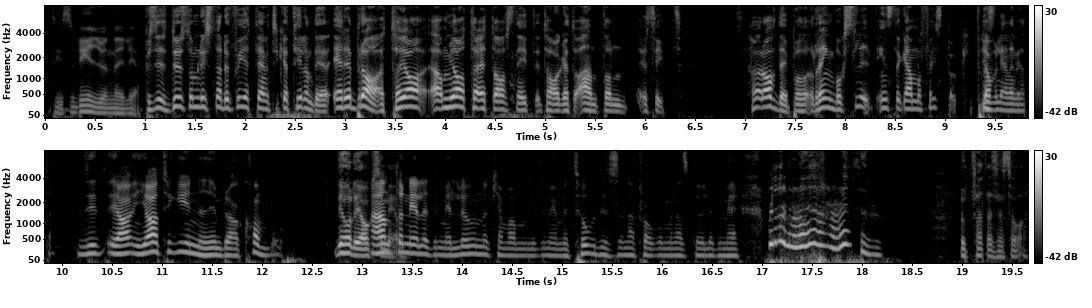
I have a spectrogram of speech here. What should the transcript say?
det, Så det är ju en möjlighet Precis, du som lyssnar, du får jättegärna tycka till om det. Är det bra? Tar jag, om jag tar ett avsnitt i taget och Anton är sitt, hör av dig på Regnbågsliv, Instagram och Facebook. Jag vill gärna veta. Det, ja, jag tycker ju ni är en bra kombo. Det håller jag också med Anton är lite mer lugn och kan vara lite mer metodisk i sina frågor medan du är lite mer... Uppfattas jag så?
